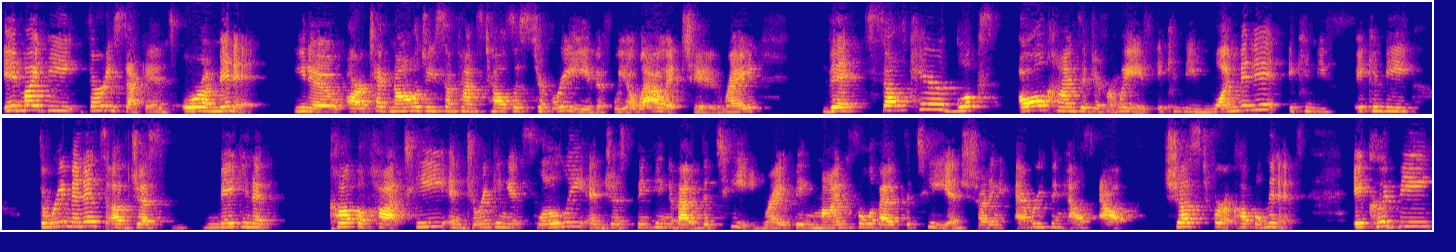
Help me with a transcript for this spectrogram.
It might be 30 seconds or a minute. You know, our technology sometimes tells us to breathe if we allow it to, right? That self care looks all kinds of different ways. It can be one minute, it can be it can be three minutes of just making a cup of hot tea and drinking it slowly and just thinking about the tea, right? Being mindful about the tea and shutting everything else out just for a couple minutes. It could be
